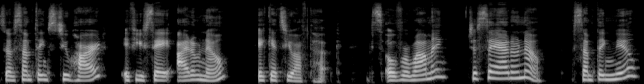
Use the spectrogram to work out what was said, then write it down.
So if something's too hard, if you say, I don't know, it gets you off the hook. If it's overwhelming, just say, I don't know. Something new,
